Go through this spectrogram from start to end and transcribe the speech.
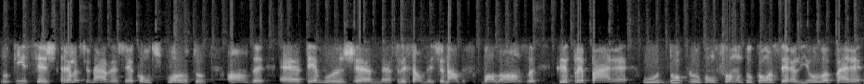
notícias relacionadas eh, com o desporto, onde eh, temos eh, a Seleção Nacional de Futebol 11 que prepara o duplo confronto com a Serra Leoa para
